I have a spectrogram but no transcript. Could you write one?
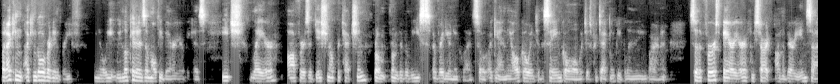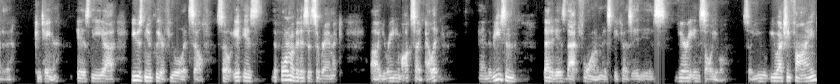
But I can I can go over it in brief. You know, we, we look at it as a multi-barrier because each layer offers additional protection from, from the release of radionuclides. So again, they all go into the same goal, which is protecting people in the environment. So the first barrier, if we start on the very inside of the container, is the uh, used nuclear fuel itself. So it is the form of it is a ceramic uh, uranium oxide pellet. And the reason that it is that form is because it is very insoluble. So you, you actually find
